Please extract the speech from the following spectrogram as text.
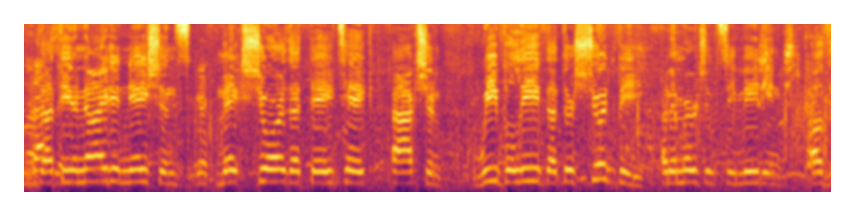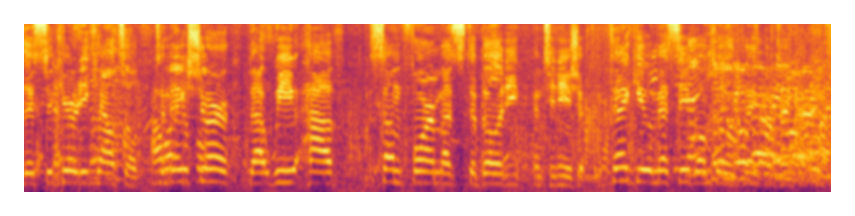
that the United Nations make sure that they take action. We believe that there should be an emergency meeting of the Security Council to make sure that we have some form of stability in Tunisia. Thank you. Merci beaucoup. Thank you.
